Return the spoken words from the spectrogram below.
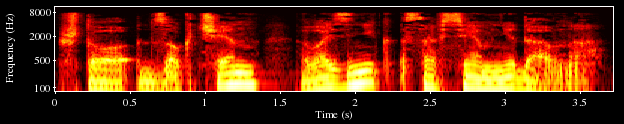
что Дзогчен возник совсем недавно —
